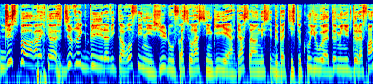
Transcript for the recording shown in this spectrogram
Du sport avec euh, du rugby. La victoire au finish. Julou face au Racing hier grâce à un essai de Baptiste Couillou à deux minutes de la fin.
